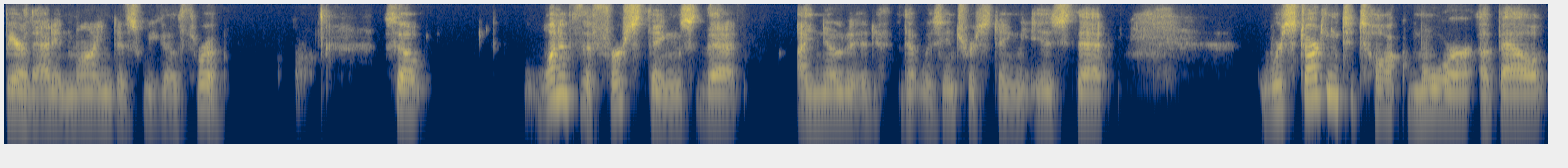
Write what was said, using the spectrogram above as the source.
bear that in mind as we go through. So one of the first things that I noted that was interesting is that we're starting to talk more about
